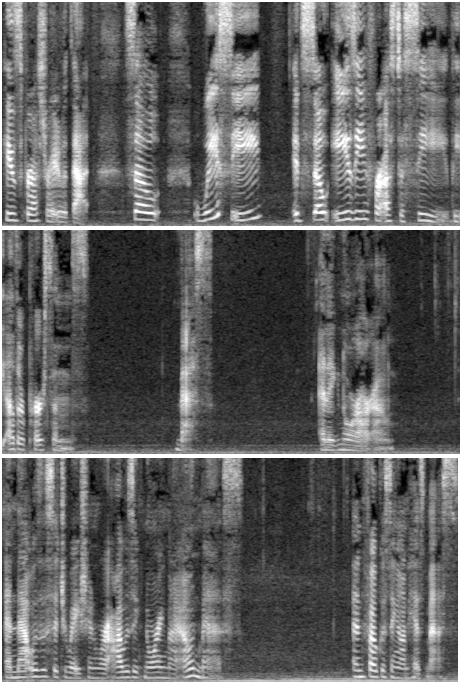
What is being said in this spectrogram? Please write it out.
he's frustrated with that so we see it's so easy for us to see the other person's mess and ignore our own. And that was a situation where I was ignoring my own mess and focusing on his mess.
